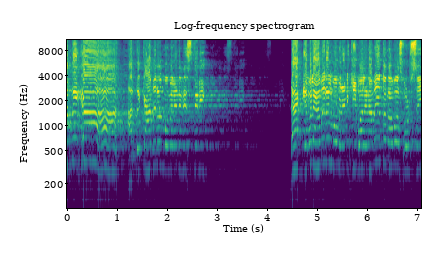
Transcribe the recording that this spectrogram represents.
আতেকা আতেকা আমিরুল মুমিনিনের স্ত্রী। ডাক দিয়ে বলে, আমিরুল মুমিনিন কি বলেন? আমিও তো নামাজ পড়ছি।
